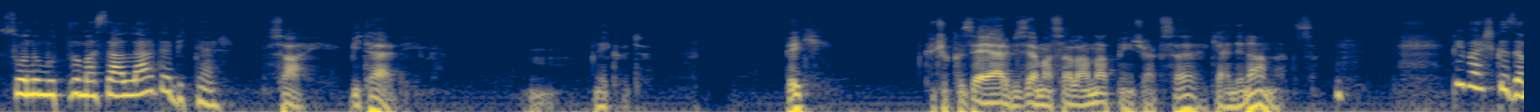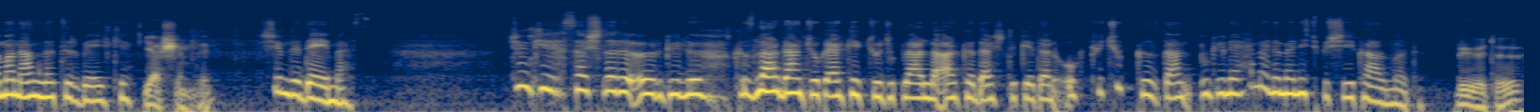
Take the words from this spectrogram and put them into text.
Sonu mutlu masallar da biter. Sahi biter değil mi? Hmm, ne kötü. Peki. Küçük kız eğer bize masal anlatmayacaksa kendini anlatsın. Bir başka zaman anlatır belki. Ya şimdi? Şimdi değmez. Çünkü saçları örgülü, kızlardan çok erkek çocuklarla arkadaşlık eden o küçük kızdan bugüne hemen hemen hiçbir şey kalmadı. Büyüdü,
